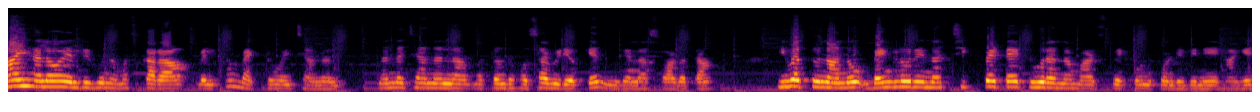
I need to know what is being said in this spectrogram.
ಹಾಯ್ ಹಲೋ ಎಲ್ರಿಗೂ ನಮಸ್ಕಾರ. Welcome back to my channel ನನ್ನ ಚಾನಲ್ನ ಮತ್ತೊಂದು ಹೊಸ ವಿಡಿಯೋಕ್ಕೆ ನಿಮಗೆಲ್ಲ ಸ್ವಾಗತ. ಇವತ್ತು ನಾನು ಬೆಂಗಳೂರಿನ ಚಿಕ್ಕಪೇಟೆ ಟೂರನ್ನು ಮಾಡಿಸ್ಬೇಕು ಅಂದ್ಕೊಂಡಿದ್ದೀನಿ ಹಾಗೆ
